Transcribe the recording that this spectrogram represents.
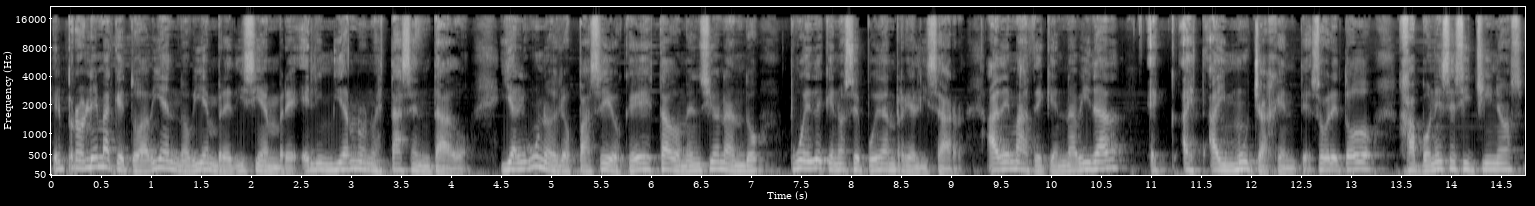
El problema es que todavía en noviembre, diciembre, el invierno no está sentado y algunos de los paseos que he estado mencionando puede que no se puedan realizar. Además de que en Navidad hay mucha gente, sobre todo japoneses y chinos,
